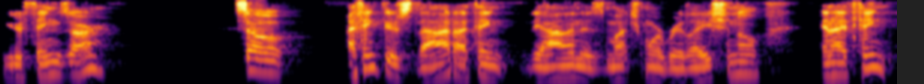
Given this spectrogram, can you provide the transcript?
your things are. So I think there's that. I think the island is much more relational, and I think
